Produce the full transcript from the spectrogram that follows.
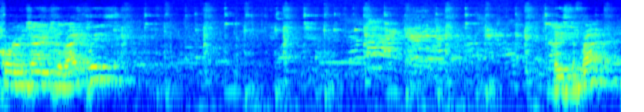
Quarter turn to the right, please. Face the front.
